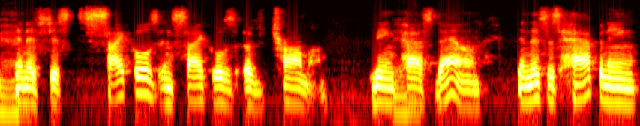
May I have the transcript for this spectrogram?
yeah. And it's just cycles and cycles of trauma being yeah. passed down. And this is happening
